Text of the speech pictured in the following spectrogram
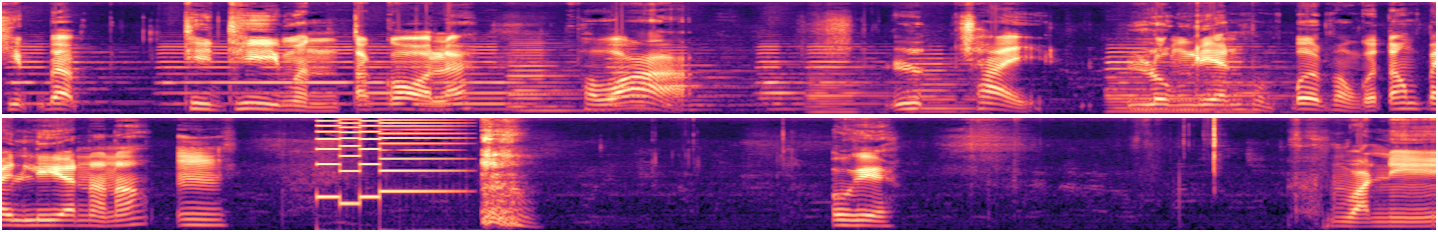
คลิปแบบทีๆเหมือนตะก่อนแล้ว เพราะว่า ใช่ โรงเรียนผมเปิดผมก็ต้องไปเรียนอะนะ อืม โอเค วันนี้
